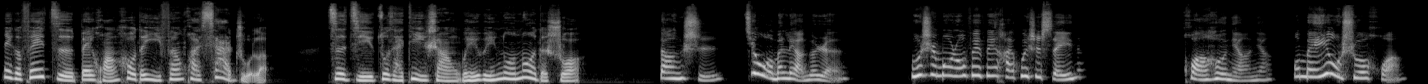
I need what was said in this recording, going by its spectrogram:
那个妃子被皇后的一番话吓住了，自己坐在地上唯唯诺诺的说：“当时就我们两个人，不是慕容菲菲还会是谁呢？皇后娘娘。”我没有说谎，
